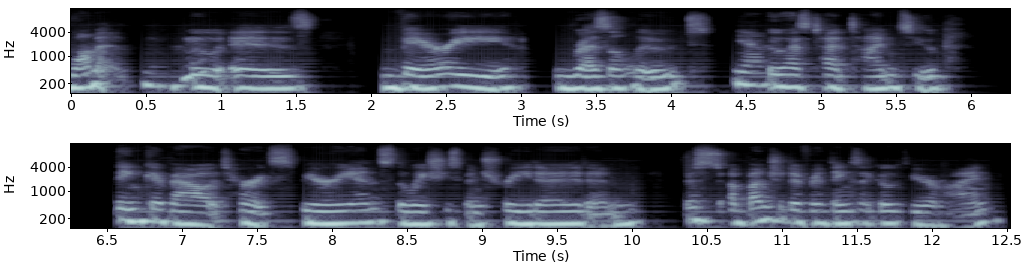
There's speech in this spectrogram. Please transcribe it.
woman mm-hmm. who is very resolute, Yeah. who has had time to think about her experience, the way she's been treated, and just a bunch of different things that go through your mind.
